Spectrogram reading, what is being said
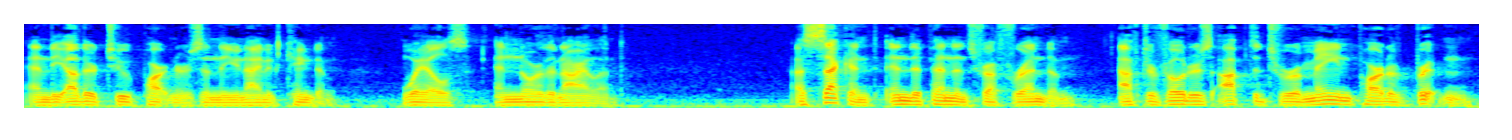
and the other two partners in the United Kingdom, Wales and Northern Ireland. A second independence referendum, after voters opted to remain part of Britain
